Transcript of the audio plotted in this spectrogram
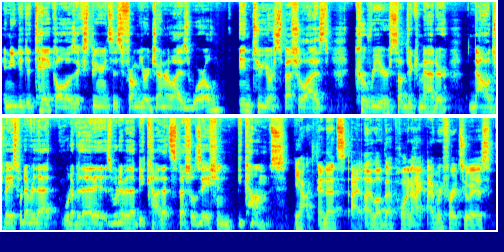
and you need to take all those experiences from your generalized world into your specialized career subject matter knowledge base whatever that whatever that is whatever that becomes that specialization becomes yeah and that's i, I love that point I, I refer to it as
